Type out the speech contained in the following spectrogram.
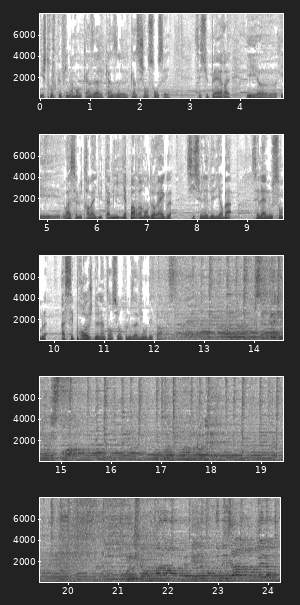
Et je trouve que finalement 15, à- 15, 15 chansons, c'est super. Et, euh, c'est le travail du tamis. Il n'y a pas vraiment de règles, si ce n'est de dire bah celle-là elle nous semble assez proche de l'intention que nous avions au départ. Pour le chant de ma et le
